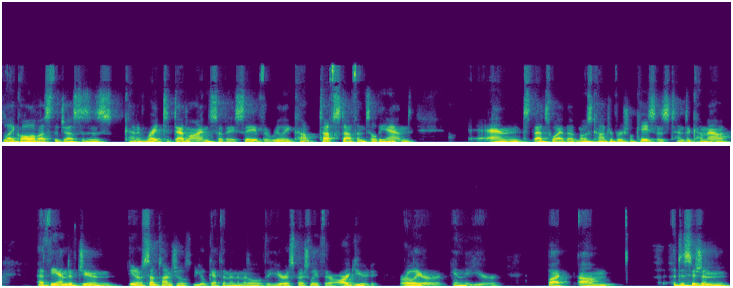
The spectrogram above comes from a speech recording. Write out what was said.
like all of us, the justices kind of write to deadlines, so they save the really com- tough stuff until the end. And that's why the most controversial cases tend to come out at the end of June. You know, sometimes you'll you'll get them in the middle of the year, especially if they're argued earlier in the year. But um, a decision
